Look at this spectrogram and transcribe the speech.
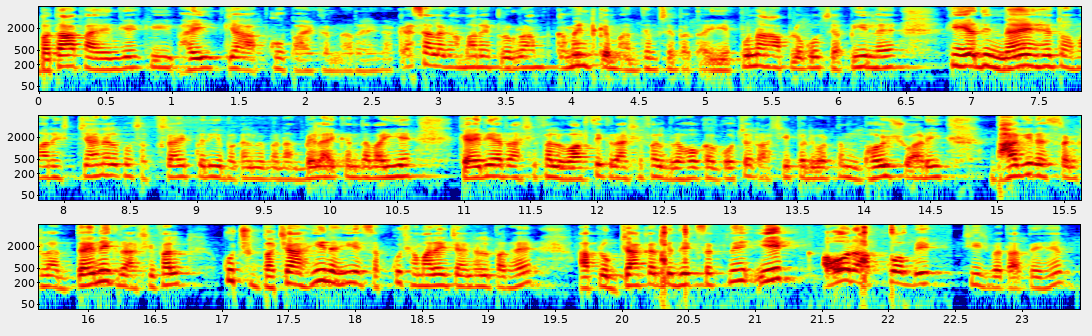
बता पाएँगे कि भाई क्या आपको उपाय करना रहेगा? कैसा लगा हमारे प्रोग्राम कमेंट के माध्यम से बताइए। पुनः आप लोगों से अपील है कि यदि नए हैं तो हमारे इस चैनल को सब्सक्राइब करिए, बगल में बना बेल आइकन दबाइए। कैरियर राशिफल, वार्षिक राशिफल, ग्रहों का गोचर, राशि परिवर्तन, भविष्यवाणी, भागीरथ श्रृंखला, दैनिक राशिफल, कुछ बचा ही नहीं है, सब कुछ हमारे चैनल पर है। आप लोग जा करके देख सकते हैं। एक और आपको अब एक चीज़ बताते हैं।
